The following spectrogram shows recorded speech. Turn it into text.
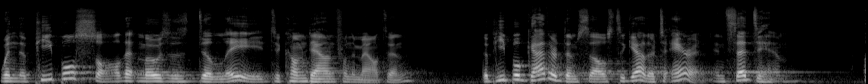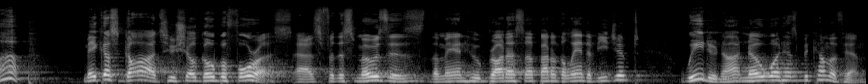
When the people saw that Moses delayed to come down from the mountain, the people gathered themselves together to Aaron and said to him, Up, make us gods who shall go before us. As for this Moses, the man who brought us up out of the land of Egypt, we do not know what has become of him.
